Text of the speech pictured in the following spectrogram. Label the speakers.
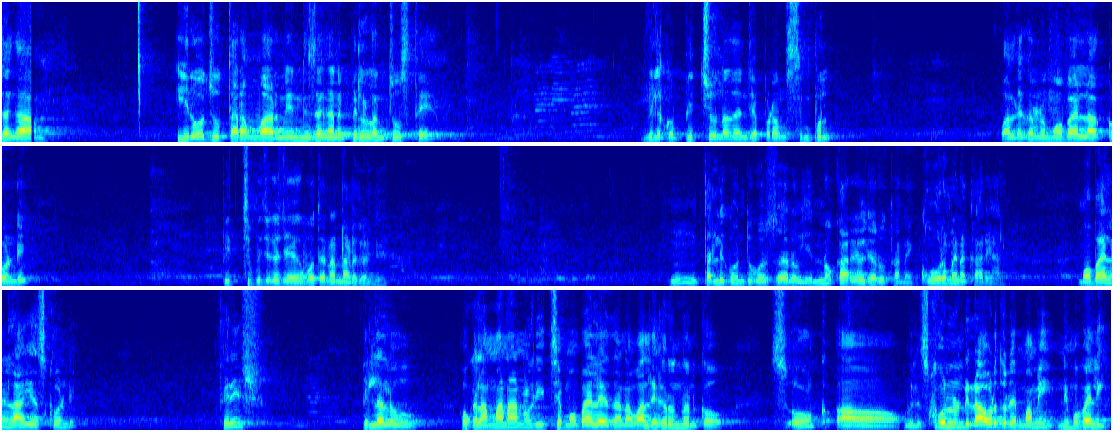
Speaker 1: నిజంగా ఈరోజు తరం వారిని నిజంగానే పిల్లలను చూస్తే వీళ్ళకు పిచ్చి ఉన్నదని చెప్పడం సింపుల్. వాళ్ళ దగ్గర నుండి మొబైల్ లాక్కోండి. పిచ్చి పిచ్చిగా చేయకపోతే నన్ను అడగండి. తల్లి గొంతు కోసారు ఎన్నో కార్యాలు జరుగుతున్నాయి ఘోరమైన కార్యాలు. మొబైల్ని లాగేసుకోండి. ఫినిష్. పిల్లలు ఒకళ్ళ అమ్మ నాన్నలు ఇచ్చే మొబైల్ ఏదైనా వాళ్ళ దగ్గర ఉందనుకో వీళ్ళు స్కూల్ నుండి రావడుతుండే మమ్మీ నీ మొబైల్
